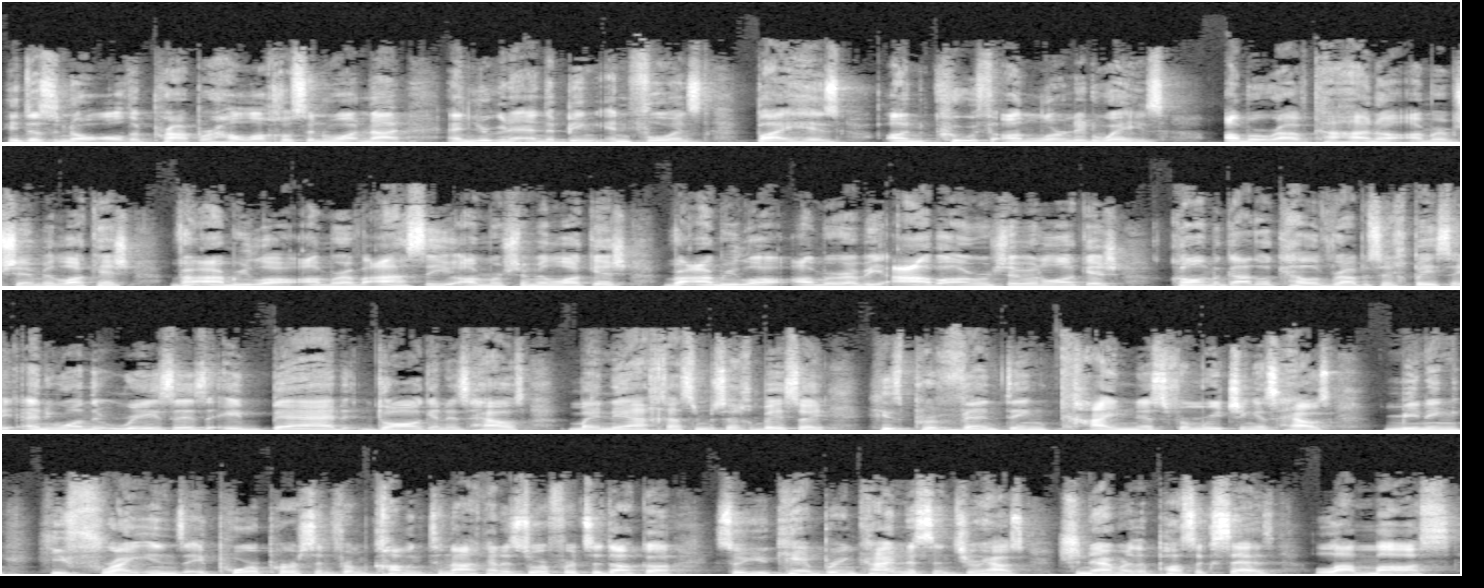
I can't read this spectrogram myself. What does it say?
he doesn't know all the proper halachos and whatnot, and you're going to end up being influenced by his uncouth, unlearned ways. Amarav Kahana, Amar Shem ben Lakish, Va'amri La, Amarav Asi, Amar Shem ben Lakish, Va'amri La, Amar Rabbi Abba, Shem ben Lakish, Kol Megadol Kelev Rabbi Besei. Anyone that raises a bad dog in his house, he's preventing kindness from reaching his house, meaning he frightens a poor person from coming to knock on his door for tzedakah, so you can't bring kindness into your house. Shenemar, the pasuk says, Lamas,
